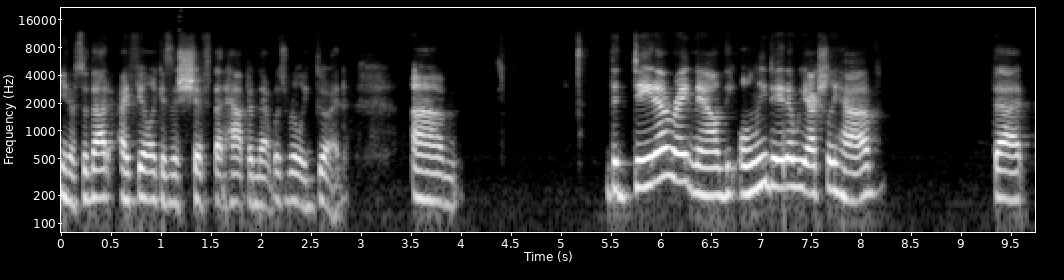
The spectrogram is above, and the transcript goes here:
you know so that i feel like is a shift that happened that was really good um, the data right now the only data we actually have that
